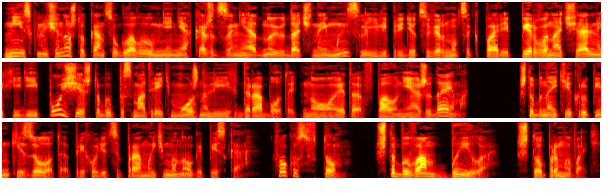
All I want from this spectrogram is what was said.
Не исключено, что к концу главы у меня не окажется ни одной удачной мысли или придется вернуться к паре первоначальных идей позже, чтобы посмотреть, можно ли их доработать, но это вполне ожидаемо. Чтобы найти крупинки золота, приходится промыть много песка. Фокус в том, чтобы вам было что промывать.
